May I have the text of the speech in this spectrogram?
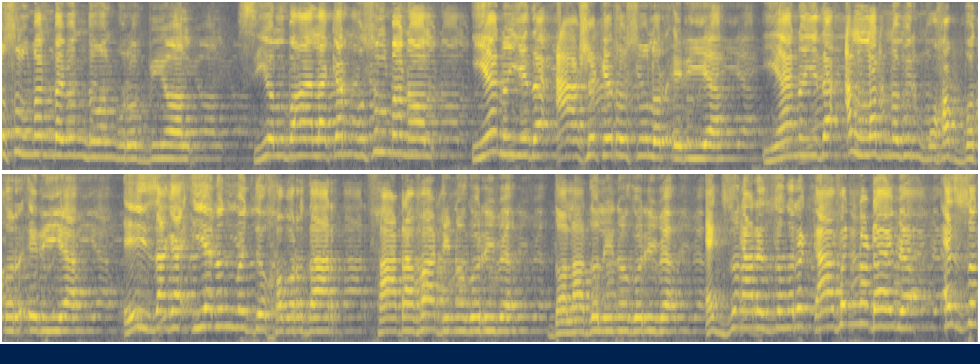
মুসলমান ভাই বন্ধু হল মুরব্বী হল সিয়ল বা এলাকার মুসলমান হল ইয়া নইদা আশেকে রসুলর এরিয়া, ইয়া নইদা আল্লাহর নবীর মোহাব্বতর এরিয়া। এই জায়গা ইয়ানোর মধ্যে খবরদার, ফাটাফাটি নগরিবা, দলাদলি নগরিবা, একজন আরেকজনের কাফের নডাইবা, একজন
